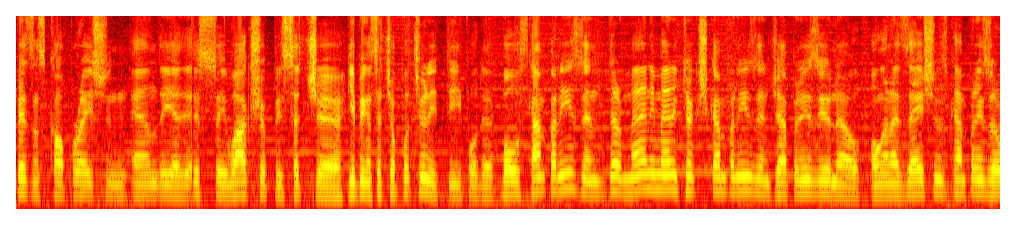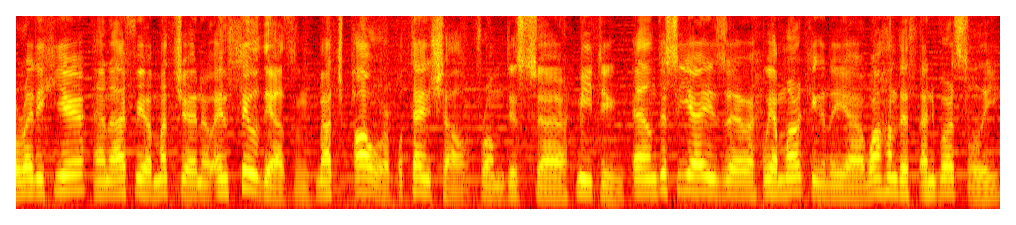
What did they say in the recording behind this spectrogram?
business cooperation, and the, uh, this uh, workshop is such uh, giving us such opportunity for the both companies, and there are many, many Turkish companies and Japanese, you know, organizations, companies already here, and I feel much, you know, enthusiasm, much power, potential from this uh, meeting, and this year uh, we are marking the uh, 100th anniversary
